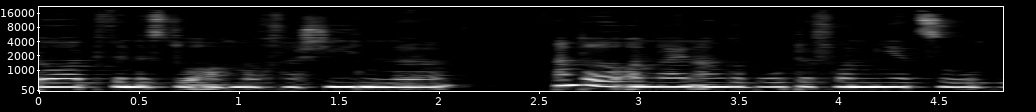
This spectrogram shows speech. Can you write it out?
Dort findest du auch noch verschiedene andere Online-Angebote von mir zu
